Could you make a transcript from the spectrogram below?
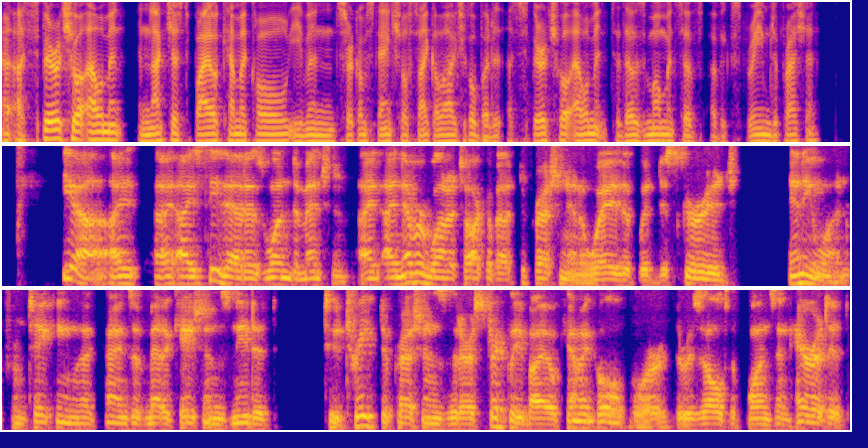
a, a spiritual element and not just biochemical, even circumstantial, psychological, but a, a spiritual element to those moments of, of extreme depression? Yeah, I, I, I, see that as one dimension. I, I never want to talk about depression in a way that would discourage anyone from taking the kinds of medications needed to treat depressions that are strictly biochemical or the result of one's inherited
